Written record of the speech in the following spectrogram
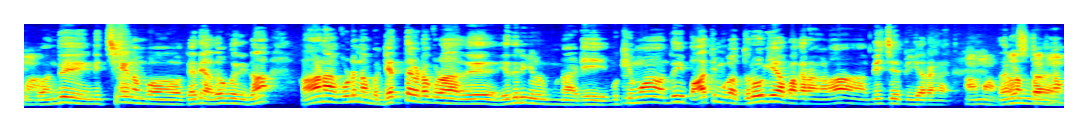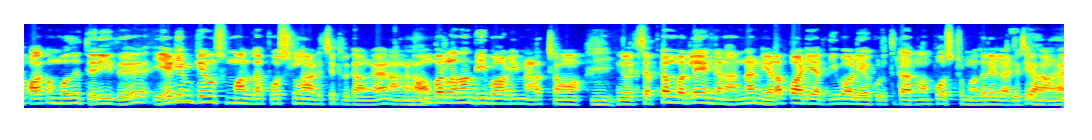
இப்ப வந்து நிச்சயம் நம்ம கதி அதோ கதி தான் ஆனா கூட நம்ம கெத்த விடக்கூடாது எதிரிகள் முன்னாடி. முக்கியமா வந்து இப்ப அதிமுக துரோகியா பாக்குறாங்கன்னா பிஜேபி காரங்க ஆமா அதெல்லாம் பார்க்கும்போது தெரியுது. ஏடிஎம்கேவும் சும்மா இல்ல போஸ்டர்லாம் அடிச்சிட்டு இருக்காங்க. நாங்க ஆமா. நவம்பர்ல தான் தீபாவளின்னு நினைச்சோம். எங்களுக்கு செப்டம்பர்லயே எங்க அண்ணன் எடப்பாடியார் தீபாவளியை கொடுத்துட்டாருலாம் போஸ்டர் மதுரையில அடிச்சிருக்காங்க.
